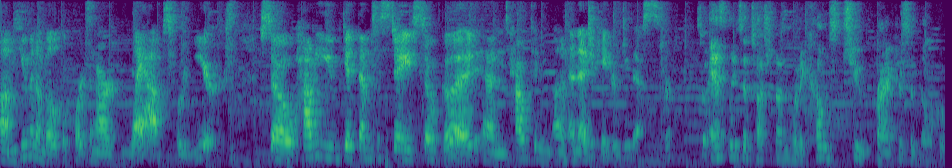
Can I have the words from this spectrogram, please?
um, human umbilical cords in our labs for years. So how do you get them to stay so good and how can uh, an educator do this? Sure. So as Lisa touched on, when it comes to practice umbilical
